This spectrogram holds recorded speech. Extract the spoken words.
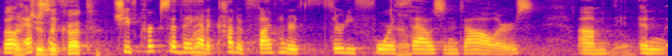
Well, Which is a actually, cut. Chief Kirk said they had a cut of $534,000. Um, And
